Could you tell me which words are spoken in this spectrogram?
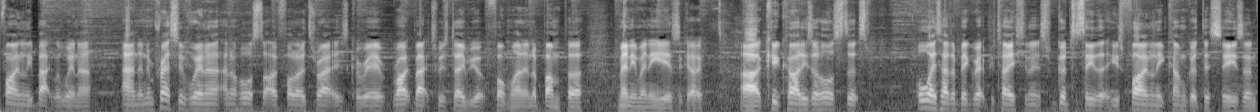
finally back the winner and an impressive winner and a horse that I followed throughout his career, right back to his debut at Fontwell in a bumper many, many years ago. Uh, is a horse that's always had a big reputation. It's good to see that he's finally come good this season.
